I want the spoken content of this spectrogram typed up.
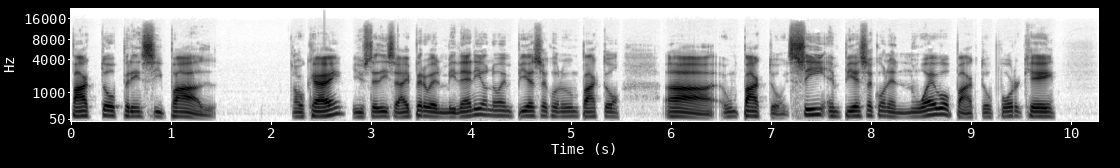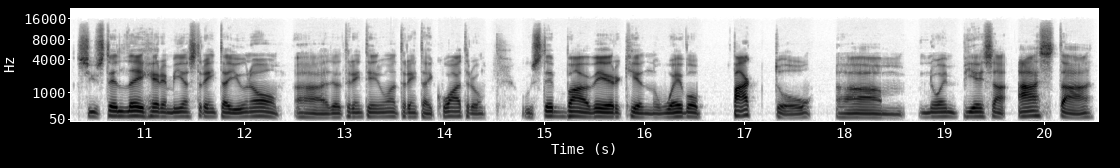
pacto principal. ¿Ok? Y usted dice, ay, pero el milenio no empieza con un pacto Ah, un pacto. Sí empieza con el nuevo pacto porque si usted lee Jeremías 31, uh, del 31 a 34, usted va a ver que el nuevo pacto no empieza hasta,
